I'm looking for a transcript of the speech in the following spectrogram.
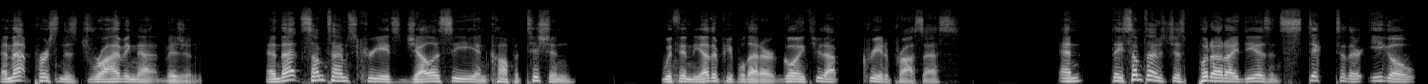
And that person is driving that vision. And that sometimes creates jealousy and competition within the other people that are going through that creative process. And they sometimes just put out ideas and stick to their ego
